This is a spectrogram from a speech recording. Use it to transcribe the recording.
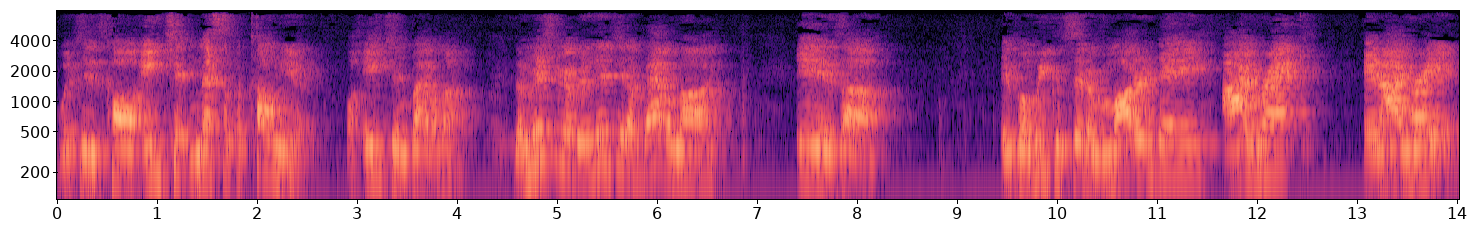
which is called ancient Mesopotamia or ancient Babylon. The mystery of religion of Babylon is uh, is what we consider modern day Iraq and Iran.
